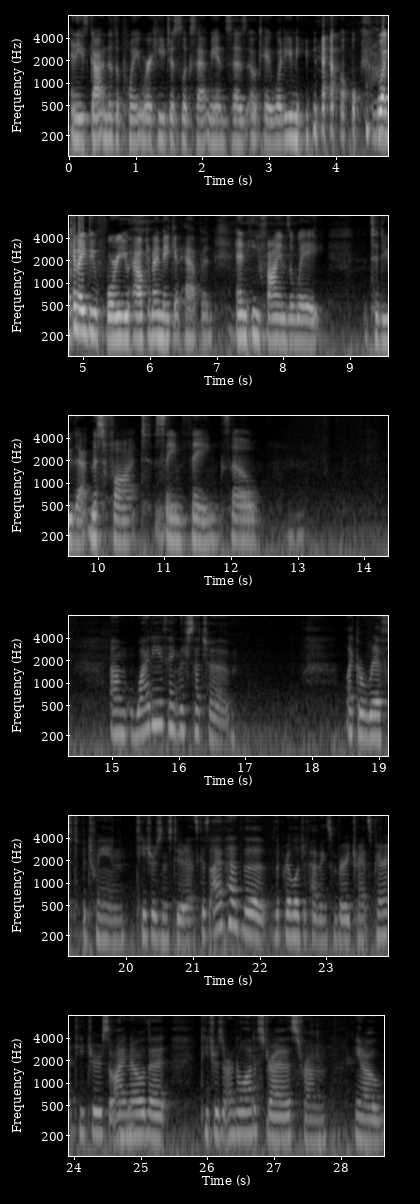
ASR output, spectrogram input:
and he's gotten to the point where he just looks at me and says okay what do you need now? What can i do for you? How can i make it happen? And he finds a way to do that miss fought same thing so. Um, why do you think there's such a like a rift between teachers and students? Because I've had the the privilege of having some very transparent teachers, so I mm-hmm. know that teachers are under a lot of stress from you know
